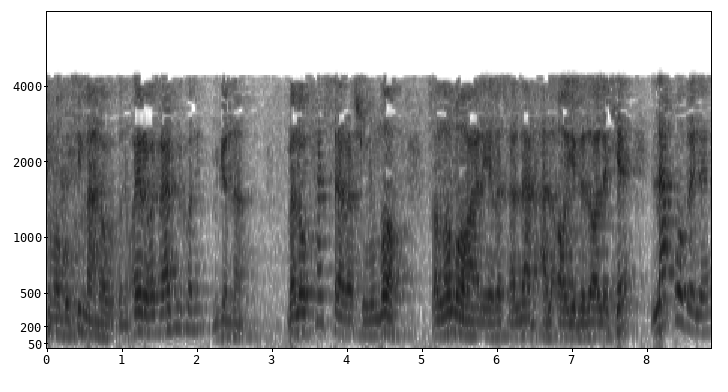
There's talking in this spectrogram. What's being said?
شما گفتیم معنا بکنیم. آیا روایت رد می‌کنیم؟ میگه نه. ولو فسر رسول الله صلی الله علیه و سلم الآیه بذالکه لقبله.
